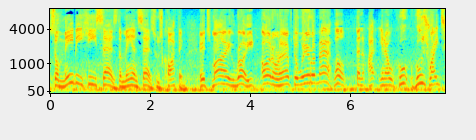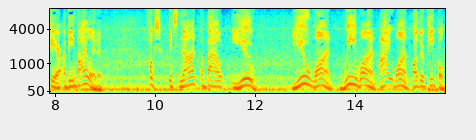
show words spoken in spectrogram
So maybe he says, the man says who's coughing, it's my right. I don't have to wear a mask. Well, then I, you know, who whose rights here are being violated? Folks, it's not about you. You want, we want, I want other people.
